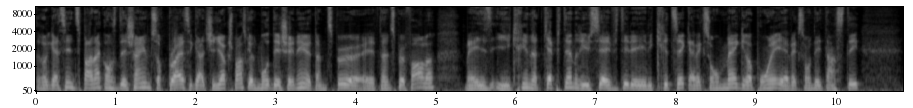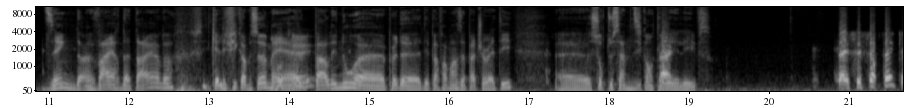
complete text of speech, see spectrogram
Rogatien dit pendant qu'on se déchaîne sur Price et Galchenyuk, je pense que le mot déchaîner est un petit peu, est un petit peu fort, là, mais il, écrit Notre capitaine réussit à éviter les, critiques avec son maigre point et avec son intensité digne d'un verre de terre. Là. Il qualifie comme ça, mais euh, parlez-nous euh, un peu des performances de Pacioretty, euh, surtout samedi contre ben, les Leafs. Ben, c'est certain que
